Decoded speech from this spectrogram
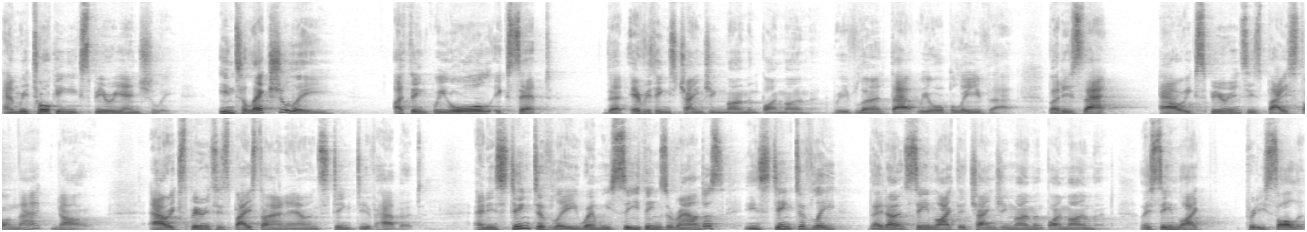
And we're talking experientially. Intellectually, I think we all accept that everything's changing moment by moment. We've learnt that, we all believe that. But is that our experience is based on that? No. Our experience is based on our instinctive habit. And instinctively, when we see things around us, instinctively, they don't seem like they're changing moment by moment. They seem like pretty solid.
